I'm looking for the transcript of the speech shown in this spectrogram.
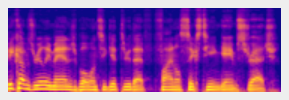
Becomes really manageable once you get through that final 16 game stretch.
